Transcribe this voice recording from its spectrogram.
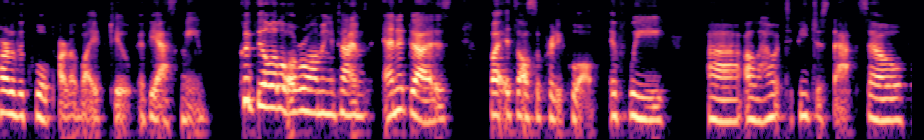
Part of the cool part of life too, if you ask me. Could feel a little overwhelming at times, and it does, but it's also pretty cool if we uh, allow it to be just that. So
